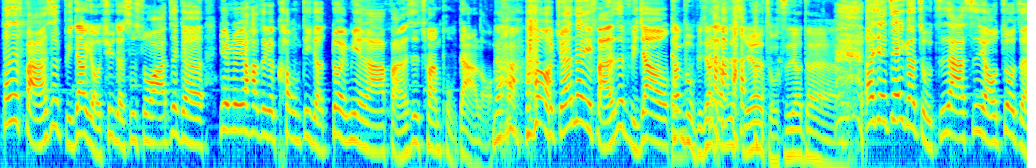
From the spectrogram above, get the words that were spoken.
但是反而是比较有趣的是说啊，这个六六六号这个空地的对面啊，反而是川普大楼。我觉得那里反而是比较川普比较像是邪恶组织，就对了。而且这个组织啊，是由作者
